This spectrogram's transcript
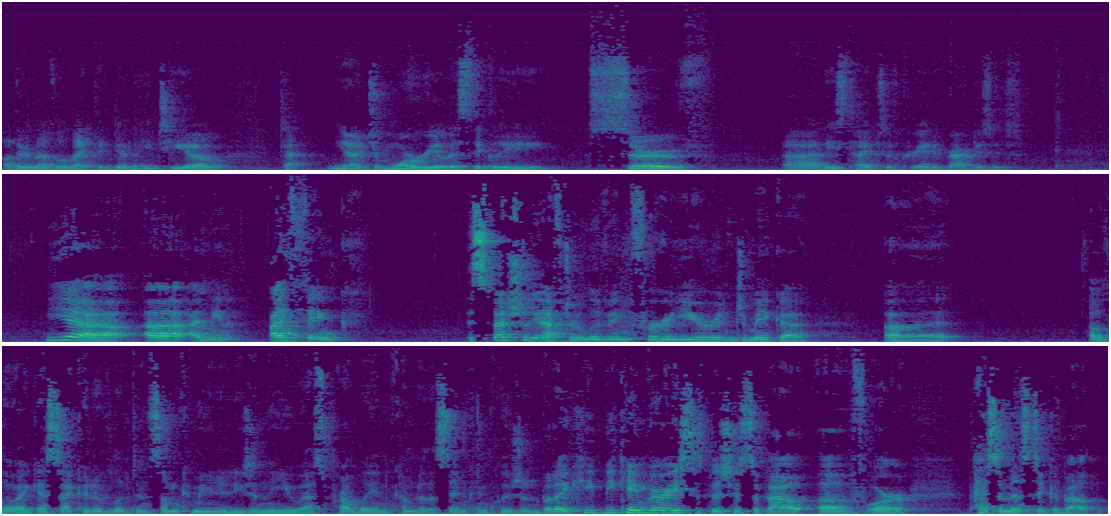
other level, like the WTO, to you know to more realistically serve uh, these types of creative practices. Yeah, uh, I mean, I think, especially after living for a year in Jamaica, uh, although I guess I could have lived in some communities in the U.S. probably and come to the same conclusion, but I keep, became very suspicious about of or pessimistic about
